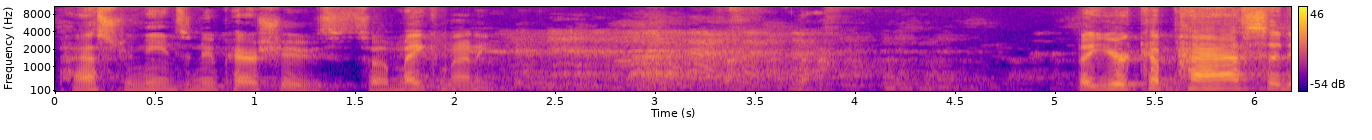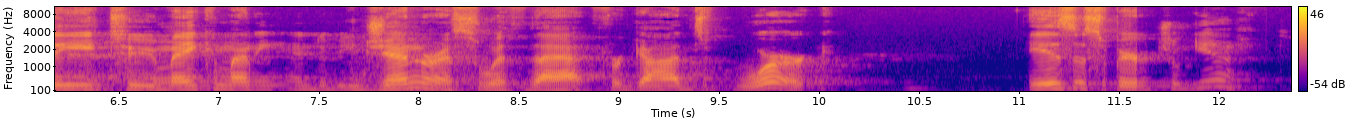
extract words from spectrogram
Pastor needs a new pair of shoes, so make money. But your capacity to make money and to be generous with that for God's work is a spiritual gift.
